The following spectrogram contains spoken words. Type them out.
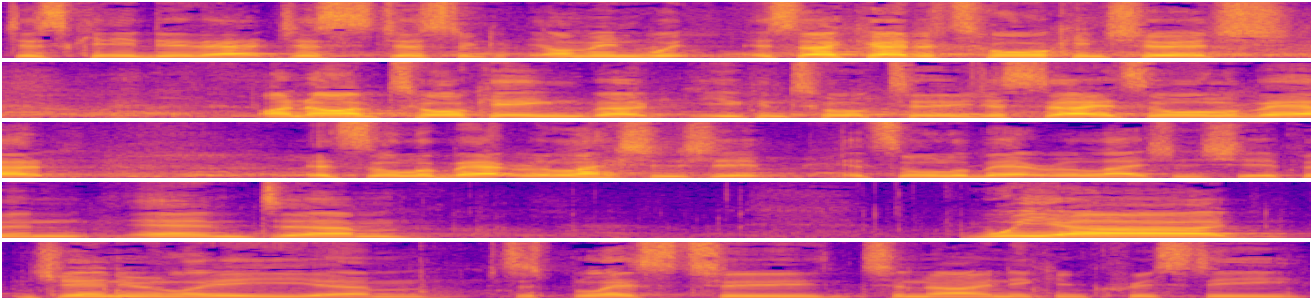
Just can you do that? Just, just. I mean, it's okay to talk in church. I know I'm talking, but you can talk too. Just say it's all about, it's all about relationship. It's all about relationship, and and um, we are genuinely um, just blessed to, to know Nick and Christy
